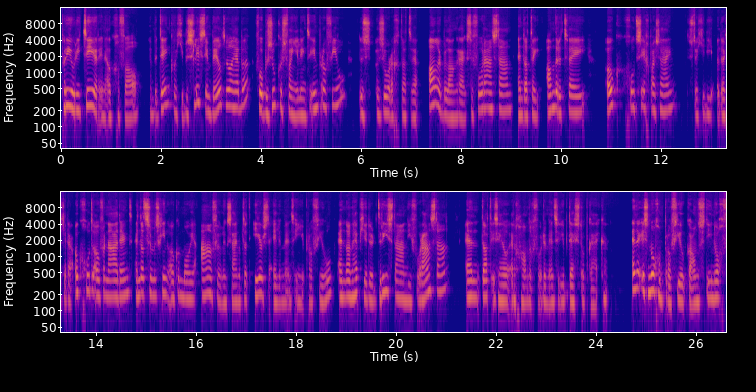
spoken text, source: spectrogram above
Prioriteer in elk geval en bedenk wat je beslist in beeld wil hebben voor bezoekers van je LinkedIn-profiel. Dus zorg dat de allerbelangrijkste vooraan staan en dat die andere twee ook goed zichtbaar zijn. Dus dat je, die, dat je daar ook goed over nadenkt. En dat ze misschien ook een mooie aanvulling zijn op dat eerste element in je profiel. En dan heb je er drie staan die vooraan staan. En dat is heel erg handig voor de mensen die op desktop kijken. En er is nog een profielkans die nog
